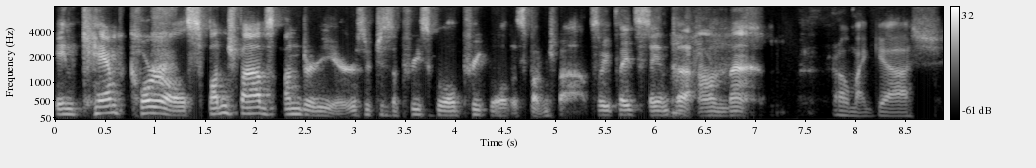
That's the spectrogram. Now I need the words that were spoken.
in Kamp Koral, SpongeBob's Under Years, which is a preschool prequel to SpongeBob. So he played Santa on that. Oh my gosh.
